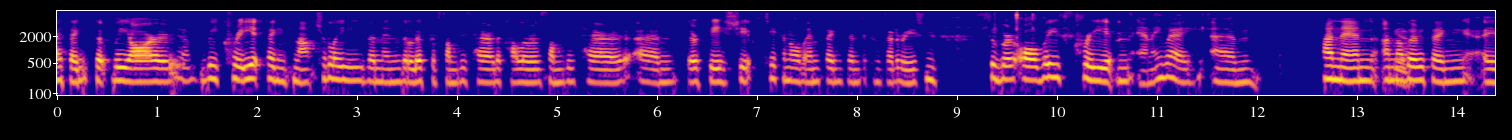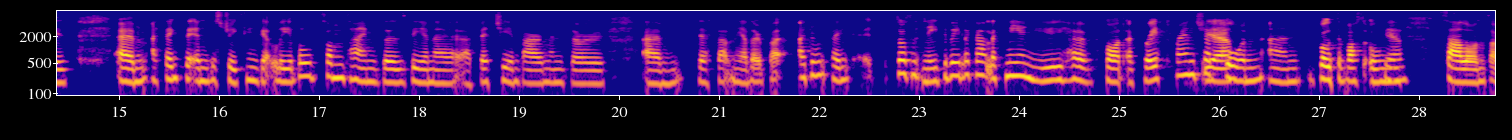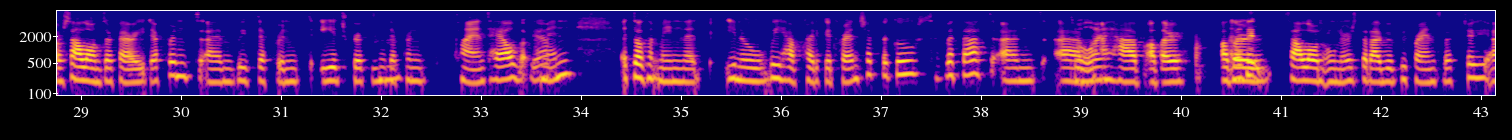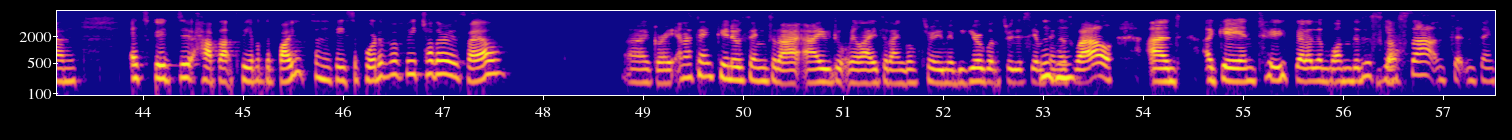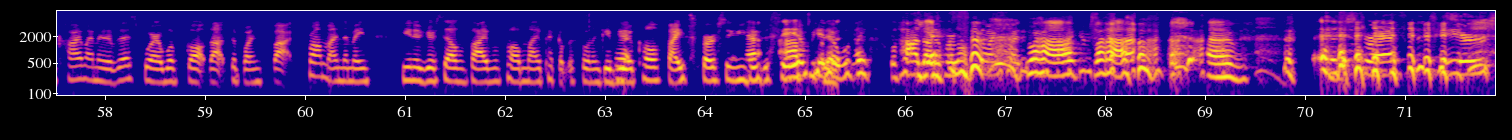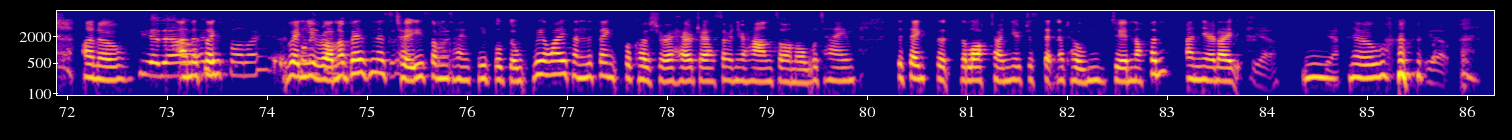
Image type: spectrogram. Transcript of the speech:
I think that we are yeah. we create things naturally, even in the look of somebody's hair, the color of somebody's hair, um, their face shapes, taking all them things into consideration. So we're always creating anyway. Um, and then another yeah. thing is, um, I think the industry can get labelled sometimes as being a, a bitchy environment or um, this, that, and the other. But I don't think it doesn't need to be like that. Like me and you have got a great friendship yeah. going, and both of us own yeah. salons. Our salons are very different. Um, we've different age groups mm-hmm. and different clientele that come in. It doesn't mean that you know we have quite a good friendship that goes with that, and um, totally. I have other other think... salon owners that I would be friends with too, and it's good to have that to be able to bounce and be supportive of each other as well. I agree. And I think, you know, things that I, I don't realize that I'm going through, maybe you're going through the same mm-hmm. thing as mm-hmm. well. And again, two's better than one to discuss yes. that and sit and think, how am I going to do this? Where we've got that to bounce back from. And I mean, you know yourself if I have a problem I pick up the phone and give yeah. you a call vice versa you yeah, do the same absolutely. you know we've, we've had that yes. for a long time we have, we have. um, the stress the tears I know you know and I think when funny you run a business too sometimes people don't realise and they think because you're a hairdresser and you're hands on all the time they think that the lockdown you're just sitting at home doing nothing and you're like yeah Mm, yeah. No. yeah.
